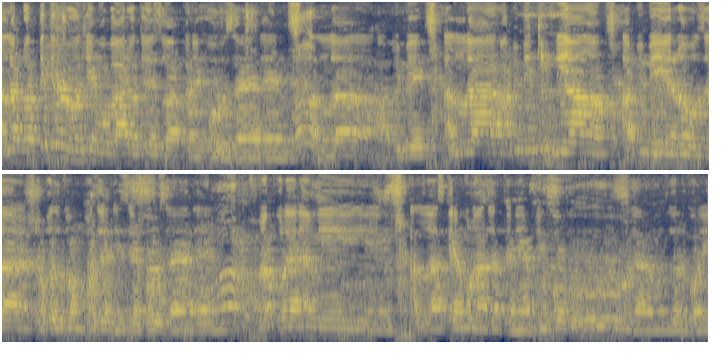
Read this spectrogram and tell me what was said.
আল্লাহ প্রত্যেকের রুহে মুবারকের সোয়াকালে পৌঁছায় দেন। আল্লাহ হাবিবে আল্লাহ হাবিবে কিবরিয়া হাবিবে রওজা সকল গম্বুজের নিচে পৌঁছায় দেন। রব্বুল আলামিন। আল্লাহ আজকের মুনাজাত কানে আপনি কবুল আর মঞ্জুর করে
